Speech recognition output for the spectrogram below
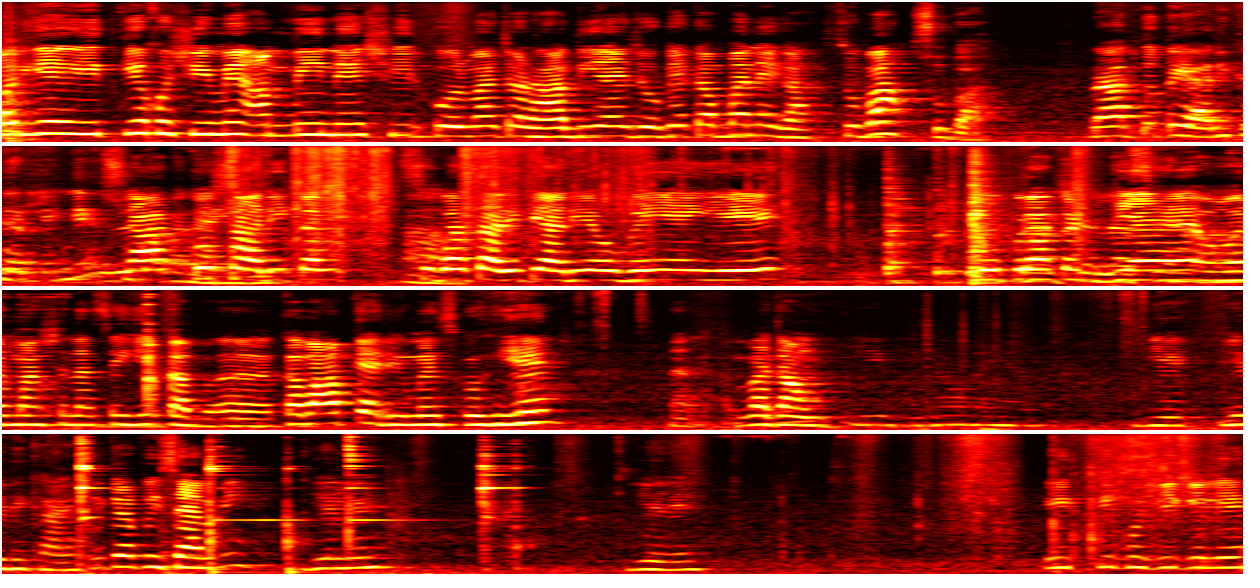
और ये ईद की खुशी में अम्मी ने शीर कोरमा चढ़ा दिया है जो कि कब बनेगा? सुबह? सुबह। रात को तैयारी कर लेंगे रात को सारी कल सुबह सारी तैयारियाँ हो गई हैं ये कोपरा कट से है हाँ। और माशाल्लाह से ये कब कबाब कह रही हूँ मैं इसको ये बताऊँ ये हैं। ये ये दिखाएँ। ये क्या पीस है अम्मी? ये ले। ये ले। ईद की खुशी के लिए।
